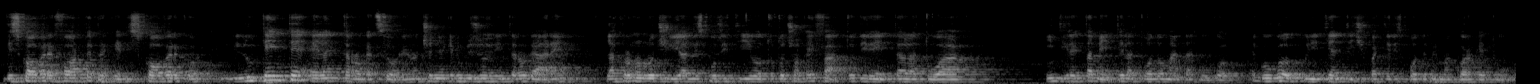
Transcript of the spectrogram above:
Discover è forte perché Discover, l'utente è l'interrogazione, non c'è neanche più bisogno di interrogare, la cronologia, il dispositivo, tutto ciò che hai fatto diventa la tua, indirettamente la tua domanda a Google. E Google quindi ti anticipa e ti risponde prima ancora che tu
